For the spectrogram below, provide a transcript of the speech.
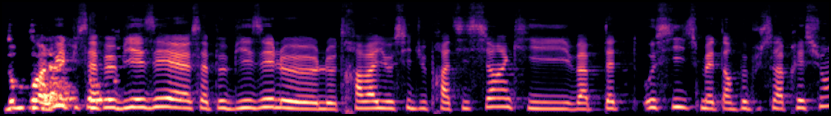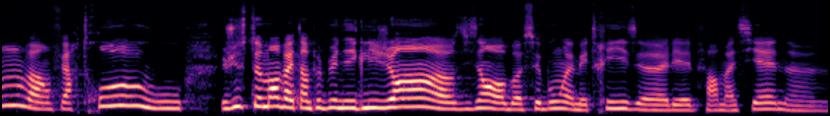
Donc voilà. Oui, puis ça peut biaiser, euh, ça peut biaiser le, le travail aussi du praticien qui va peut-être aussi se mettre un peu plus la pression, va en faire trop, ou justement va être un peu plus négligent en se disant oh bah c'est bon, elle maîtrise, elle est pharmacienne. Euh.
